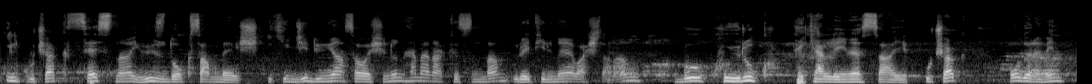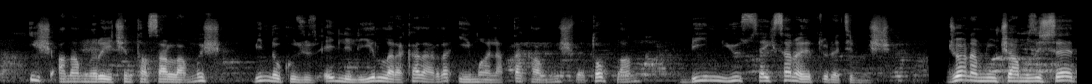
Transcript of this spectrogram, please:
gördüğümüz ilk uçak Cessna 195. İkinci Dünya Savaşı'nın hemen arkasından üretilmeye başlanan bu kuyruk tekerleğine sahip uçak o dönemin iş adamları için tasarlanmış 1950'li yıllara kadar da imalatta kalmış ve toplam 1180 adet üretilmiş. C önemli uçağımız ise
